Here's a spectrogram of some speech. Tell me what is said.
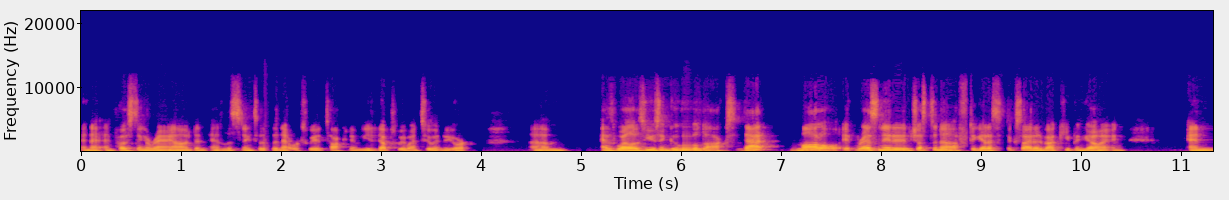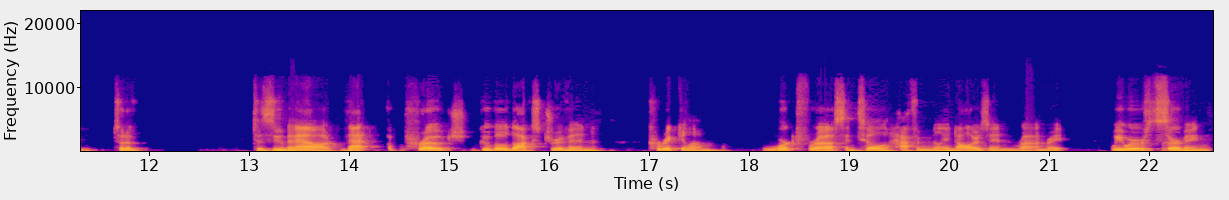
and, and posting around and, and listening to the networks we had talked to, meetups we went to in New York, um, as well as using Google Docs. That model, it resonated just enough to get us excited about keeping going. And sort of to zoom out, that approach, Google Docs driven curriculum, worked for us until half a million dollars in run rate. We were serving,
